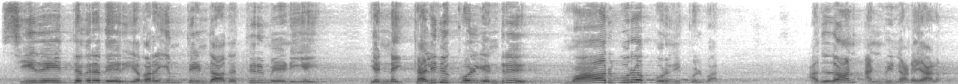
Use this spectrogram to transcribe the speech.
சீதையை தவிர வேறு எவரையும் தீண்டாத திருமேனியை என்னை தழுவிக்கொள் என்று மார்புற பொருதிக் கொள்வார். அதுதான் அன்பின் அடையாளம்.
